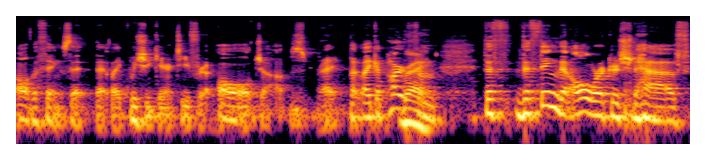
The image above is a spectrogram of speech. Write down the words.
all the things that, that like we should guarantee for all jobs, right? But like apart right. from the, the thing that all workers should have,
